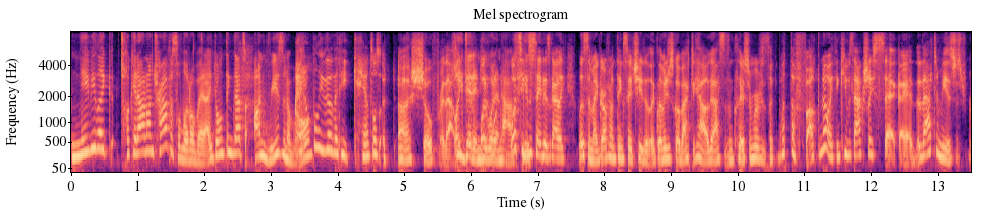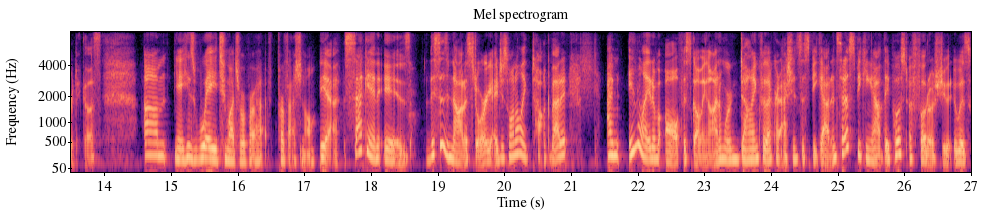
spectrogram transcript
maybe like took it out on Travis a little bit. I don't think that's unreasonable. I don't believe though that he cancels a, a show for that. Like he didn't. He wouldn't have. What's he going to He's- say to his guy? Like, listen, my girlfriend thinks I cheated. Like, let me just go back to Calabasas and clear some rivers. It's like, what the fuck? No, I think he was actually sick. I, that to me is just ridiculous. Um, Yeah, he's way too much of a pro- professional. Yeah. Second is this is not a story. I just want to like talk about it. I'm in light of all of this going on, and we're dying for the Kardashians to speak out. Instead of speaking out, they post a photo shoot. It was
